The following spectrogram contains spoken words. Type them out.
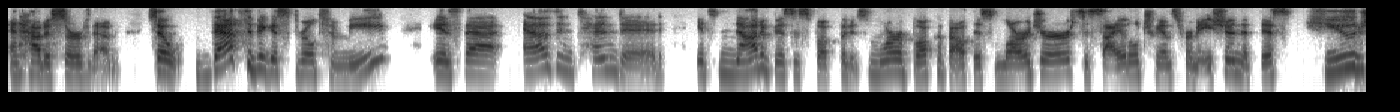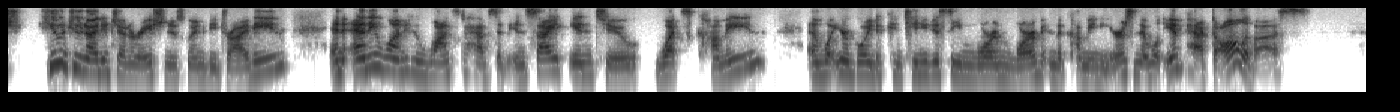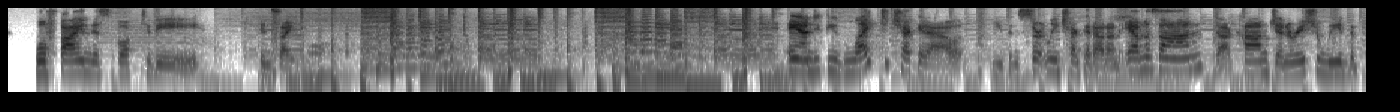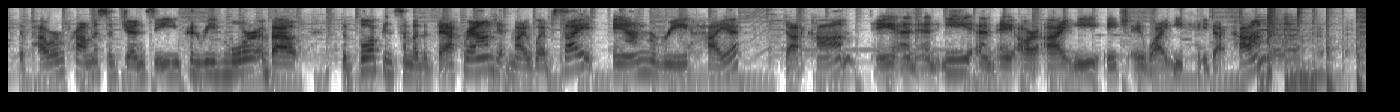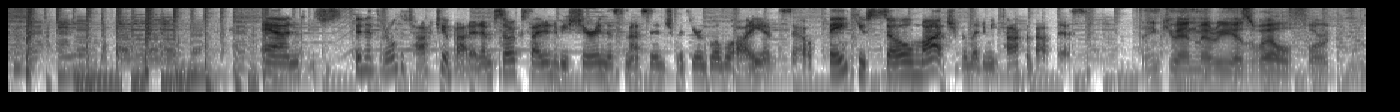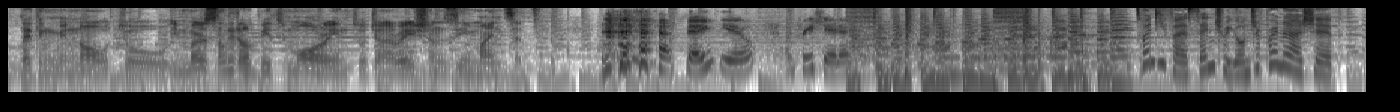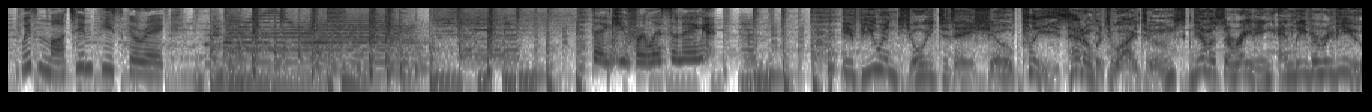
and how to serve them. So that's the biggest thrill to me is that as intended, it's not a business book, but it's more a book about this larger societal transformation that this huge, huge united generation is going to be driving. And anyone who wants to have some insight into what's coming and what you're going to continue to see more and more of in the coming years and that will impact all of us will find this book to be insightful. And if you'd like to check it out, you can certainly check it out on Amazon.com, Generation We, the, the Power and Promise of Gen Z. You can read more about the book and some of the background at my website, AnneMarie Hayek com, A N N E M A R I E H A Y E K.com. And it's just been a thrill to talk to you about it. I'm so excited to be sharing this message with your global audience. So thank you so much for letting me talk about this. Thank you, AnneMarie, as well, for letting me know to immerse a little bit more into Generation Z mindset. Thank you. Appreciate it. 21st Century Entrepreneurship with Martin Piskarik. Thank you for listening. If you enjoyed today's show, please head over to iTunes, give us a rating, and leave a review.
